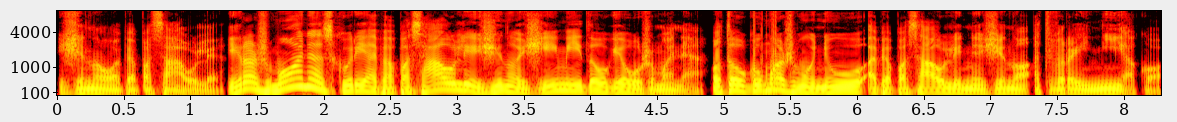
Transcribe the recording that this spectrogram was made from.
žinau apie pasaulį. Yra žmonės, kurie apie pasaulį žino žymiai daugiau už mane. O dauguma žmonių apie pasaulį nežino atvirai nieko.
